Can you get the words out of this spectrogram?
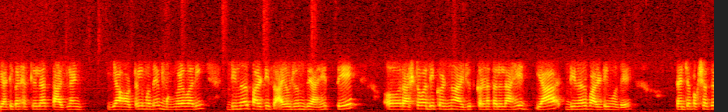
या ठिकाणी असलेल्या ताजलँड या हॉटेलमध्ये मंगळवारी डिनर पार्टीचं आयोजन जे आहे ते राष्ट्रवादीकडनं आयोजित करण्यात आलेलं आहे. या डिनर पार्टीमध्ये त्यांच्या पक्षाचे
